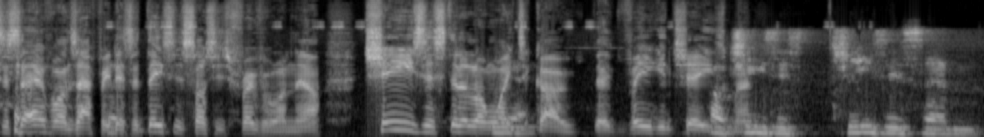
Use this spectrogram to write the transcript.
just so everyone's happy there's a decent sausage for everyone now cheese is still a long way Yeah. to go the vegan cheese Oh, man cheese is cheese is. Um,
